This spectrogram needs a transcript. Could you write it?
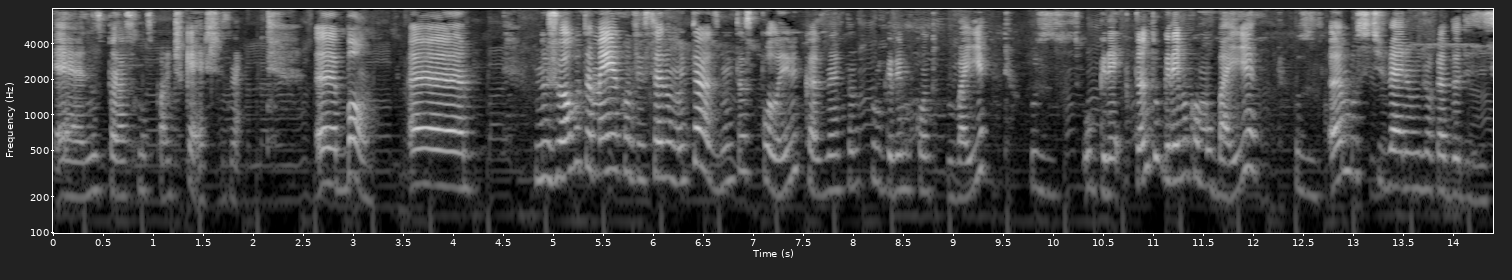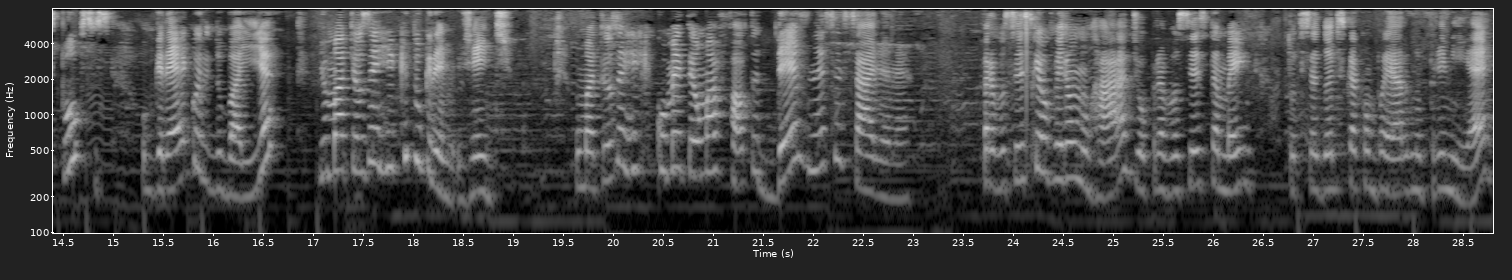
é, nos próximos podcasts, né? É, bom, é, no jogo também aconteceram muitas, muitas polêmicas, né? Tanto pro Grêmio quanto pro Bahia. Os, o tanto o Grêmio como o Bahia, os, ambos tiveram jogadores expulsos. O Gregory do Bahia e o Matheus Henrique do Grêmio. Gente, o Matheus Henrique cometeu uma falta desnecessária, né? Para vocês que ouviram no rádio, ou para vocês também, torcedores que acompanharam no Premier,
